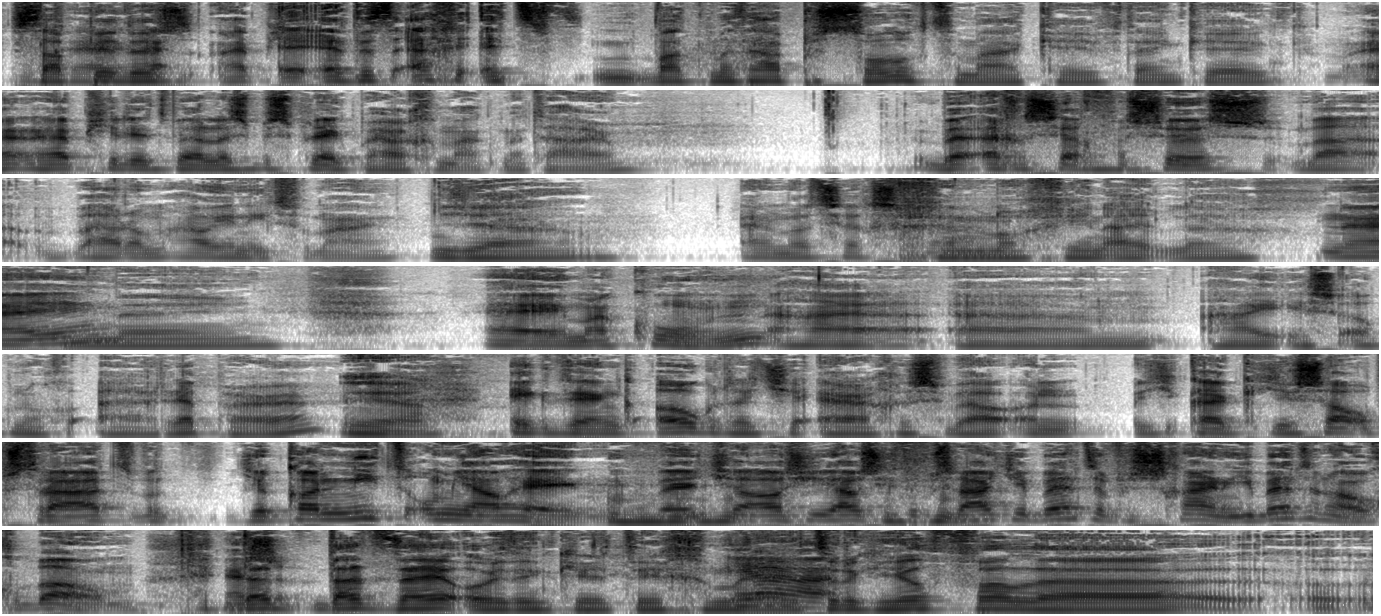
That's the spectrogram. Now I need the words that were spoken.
Snap je? Dus heb- heb je- het is echt iets wat met haar persoonlijk te maken heeft, denk ik. En heb je dit wel eens bespreekbaar gemaakt met haar? En gezegd van zus, wa- waarom hou je niet van mij? Ja, En wat zegt ze geen, nog geen uitleg. Nee? Nee. Hey, maar Koen, hij, ehm, hij is ook nog eh, rapper. Ja. Ik denk ook dat je ergens wel een... Kijk, je zal op straat... want Je kan niet om jou heen. Weet je, als je jou ziet op straat, je bent een verschijning. Je bent een hoge boom. En zo- Dat, dat zei je ooit een keer tegen mij. Ja. Toen ik heel veel... eh,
